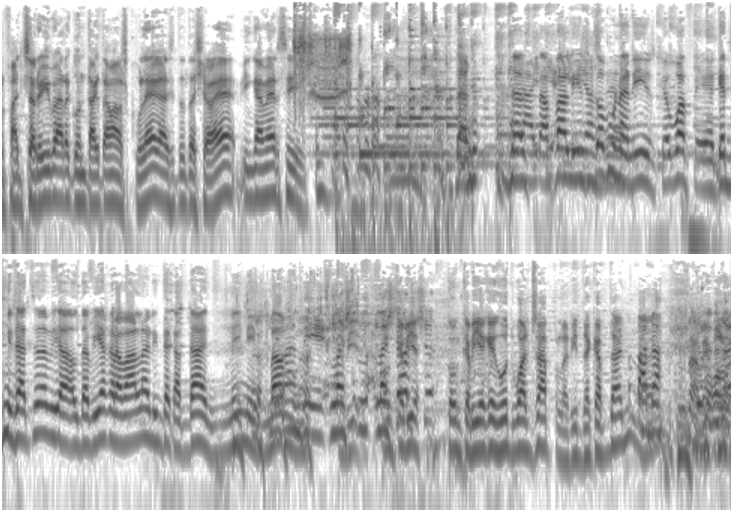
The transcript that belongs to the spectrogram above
el faig servir per contactar amb els col·legues i tot això, eh? Vinga, merci. Està, està ja- feliç ja es com veu. un anís. Què ho va fer? Aquest missatge devia, el devia gravar la nit de cap d'any. Mínim, vamos. dir, la, la, la com, que havia, xarxa... com que havia caigut WhatsApp la nit de cap d'any... Va va molt La,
